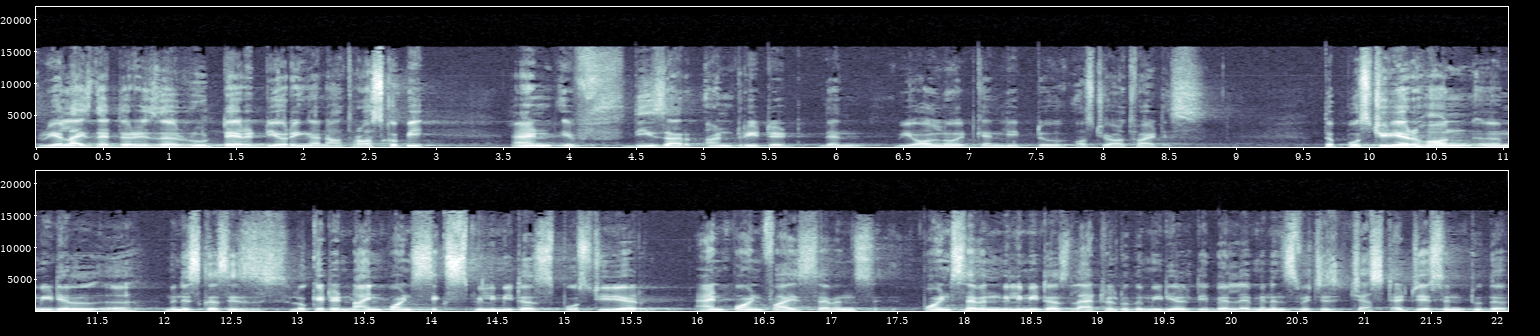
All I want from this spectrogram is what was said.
realize that there is a root tear during an arthroscopy. And if these are untreated, then we all know it can lead to osteoarthritis. The posterior horn uh, medial uh, meniscus is located 9.6 millimeters posterior and 0.57 0.7 millimeters lateral to the medial tibial eminence, which is just adjacent to the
